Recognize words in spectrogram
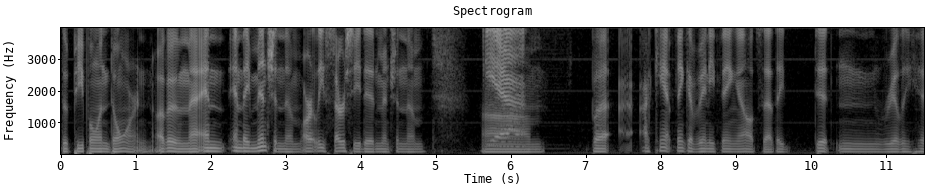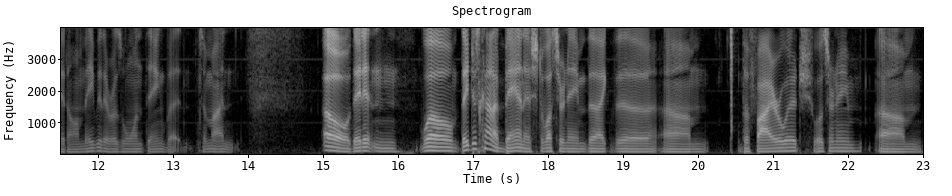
the people in Dorne. Other than that, and and they mentioned them, or at least Cersei did mention them. Yeah. Um, but I, I can't think of anything else that they didn't really hit on. Maybe there was one thing, but to my oh, they didn't. Well, they just kind of banished what's her name, the like the um the fire witch. What's her name? Um,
